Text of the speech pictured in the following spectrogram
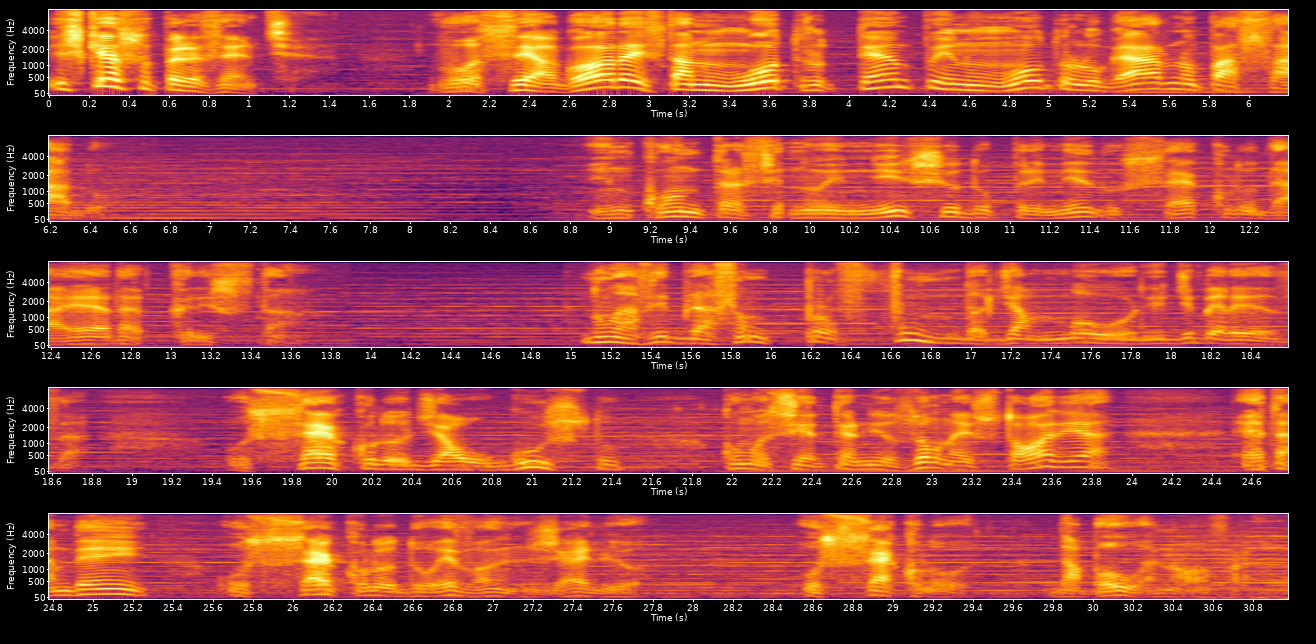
Esqueça o presente. Você agora está num outro tempo e num outro lugar no passado. Encontra-se no início do primeiro século da era cristã. Numa vibração profunda de amor e de beleza. O século de Augusto, como se eternizou na história, é também o século do Evangelho, o século da Boa Nova.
